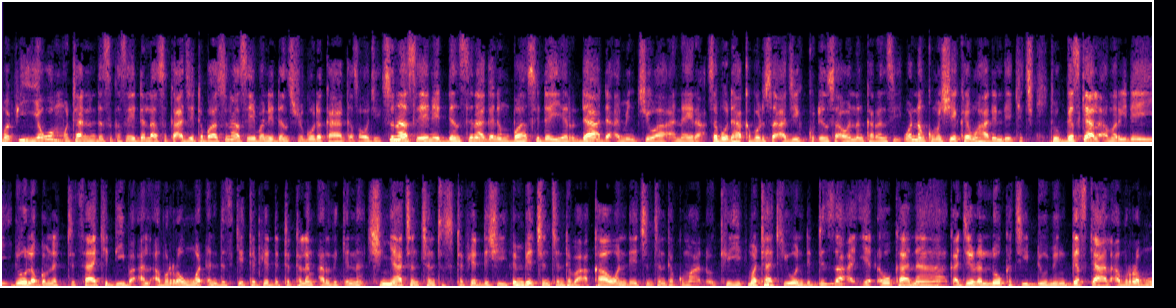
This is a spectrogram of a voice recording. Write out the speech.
mafi yawan mutanen da suka sayi dala suka aje ta ba suna saye ba ne don su shigo da kaya kasa waje. Suna saye ne don suna ganin ba su da yarda da amincewa a naira. Saboda haka bari su aje kuɗin su a wannan karansi wannan kuma shi kai mu halin da yake ciki. To gaskiya al'amari dai dole gwamnati ta sake diba al'amuran waɗanda suke tafiyar da tattalin arzikin nan. Shin ya cancanta su tafiyar da shi? In bai cancanta ba a kawo wanda ya cancanta kuma a ɗauki mataki wanda duk za a iya ɗauka na gajeren lokaci domin gaskiya al'amuran mu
